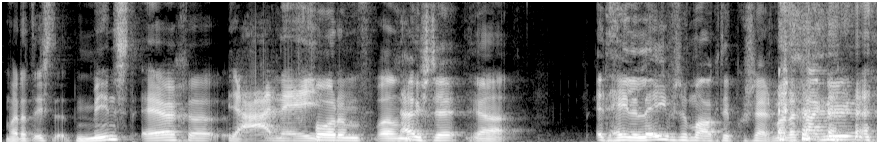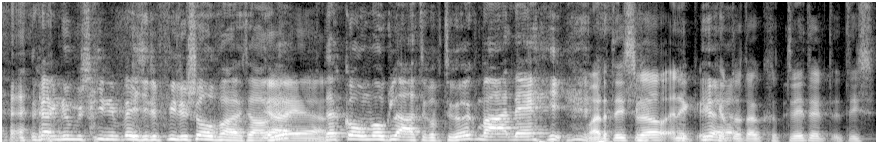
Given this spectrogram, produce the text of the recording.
Maar dat is het minst erge Ja, nee. vorm van... Luister, Ja, het hele leven is een marketingproces. Maar dan ga ik nu, dan ga ik nu misschien een beetje de filosoof. Ja, ja. Daar komen we ook later op terug. Maar nee. Maar het is wel, en ik, ik heb dat ook getwitterd, het is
